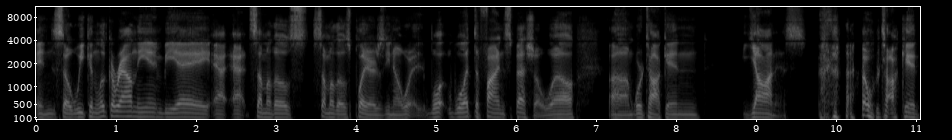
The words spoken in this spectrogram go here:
and so we can look around the NBA at, at some of those some of those players. You know, what what, defines special? Well, um, we're talking Giannis, we're talking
